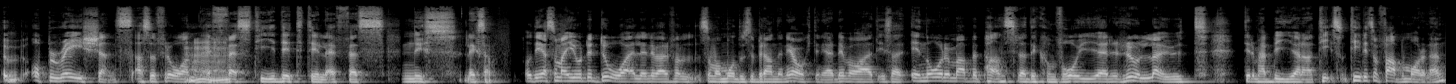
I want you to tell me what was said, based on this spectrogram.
operations, alltså från FS tidigt till FS nyss. Liksom. Och det som man gjorde då, eller i alla fall som var modus operandi branden när jag åkte ner, det var att i så här enorma bepansrade konvojer rulla ut till de här byarna tidigt som fan på morgonen.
